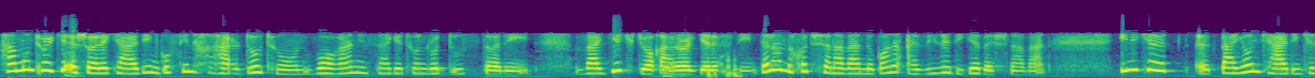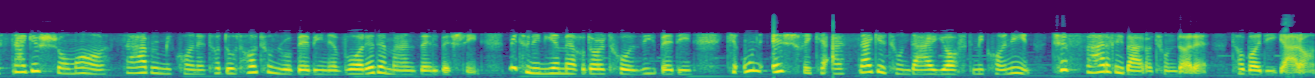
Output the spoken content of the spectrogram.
همونطور که اشاره کردین گفتین هر دوتون واقعا این سگتون رو دوست دارین و یک جا قرار گرفتین. دلم می‌خواد شنوندگان عزیز دیگه بشنون. اینی که بیان کردین که سگ شما صبر می‌کنه تا دوتاتون رو ببینه وارد منزل بشین. می‌تونین یه مقدار توضیح بدین که اون عشقی که از سگتون دریافت می‌کنین چه فرقی براتون داره تا با دیگران؟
